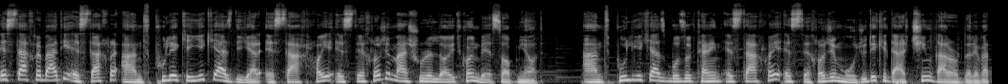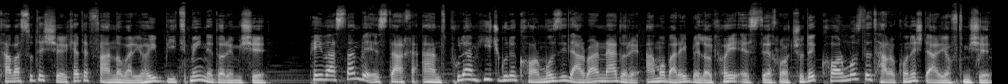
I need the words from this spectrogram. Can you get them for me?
استخر بعدی استخر Antpool ه که یکی از دیگر استخرهای استخراج مشهور لایت کوین به حساب میاد. Antpool یکی از بزرگترین استخرهای استخراج موجوده که در چین قرار داره و توسط شرکت فناوری های Bitmain اداره میشه. پیوستن به استخر Antpool هم هیچ گونه کارمزدی در بر نداره اما برای بلاک های استخراج شده کارمزد تراکنش دریافت میشه.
